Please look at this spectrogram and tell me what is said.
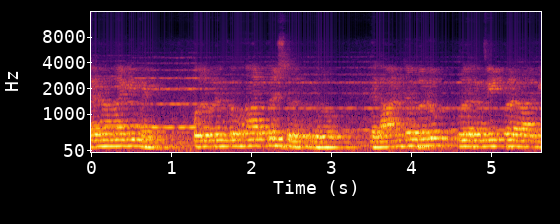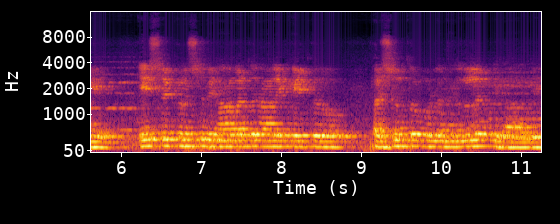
கனமகிமை ஒருவருக்கு மாத்திரம் செலுத்துகிறோம். என் ஆண்டவரும் உலக மீட்பராகிய இயேசு கிறிஸ்துவின் நாமத்தினாலே கேட்கிறோம். பரிசுத்தம் உள்ள நல்ல பிதாவே.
